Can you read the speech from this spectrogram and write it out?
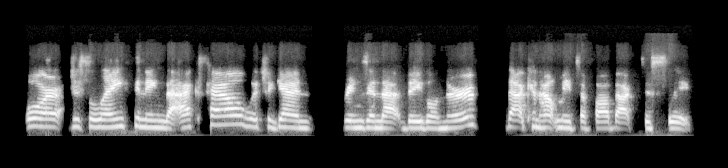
or just lengthening the exhale which again brings in that vagal nerve that can help me to fall back to sleep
